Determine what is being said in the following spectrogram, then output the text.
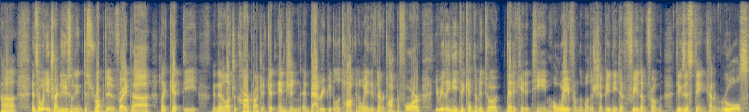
Uh, and so when you're trying to do something disruptive, right, uh, like get the, in an electric car project, get engine and battery people to talk in a way they've never talked before, you really need to get them into a dedicated team away from the mothership. You need to free them from the existing kind of rules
